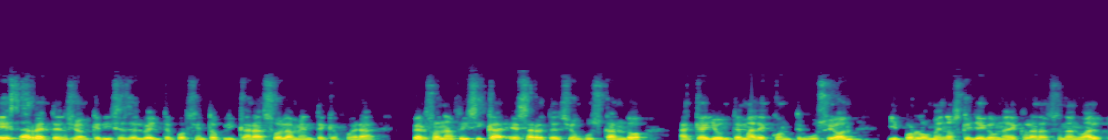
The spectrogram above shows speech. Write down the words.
Esa retención que dices del 20% aplicará solamente que fuera persona física, esa retención buscando a que haya un tema de contribución y por lo menos que llegue una declaración anual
